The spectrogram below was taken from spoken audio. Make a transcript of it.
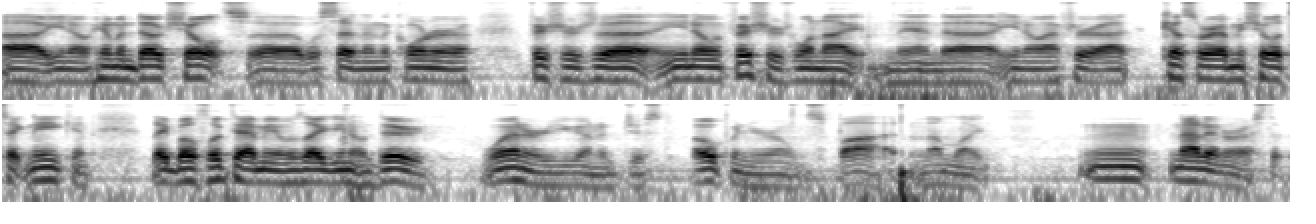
Uh, you know, him and Doug Schultz uh, was sitting in the corner of Fisher's, uh, you know, in Fishers one night, and uh, you know, after uh, Kessler had me show a technique, and they both looked at me and was like, you know, dude, when are you gonna just open your own spot? And I'm like, mm, not interested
